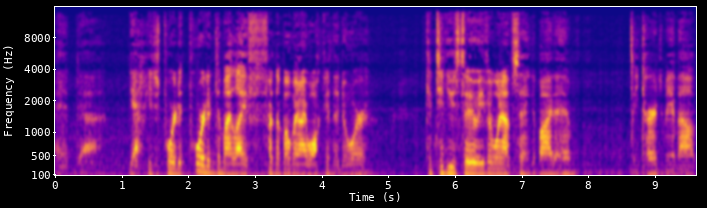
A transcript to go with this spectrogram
And uh, yeah, he just poured it poured into my life from the moment I walked in the door. Continues to even when I'm saying goodbye to him. Encouraged me about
